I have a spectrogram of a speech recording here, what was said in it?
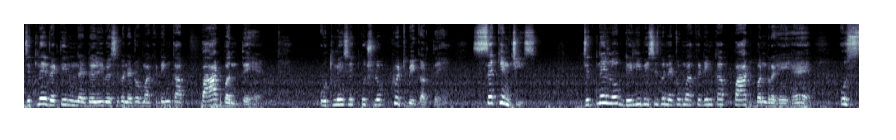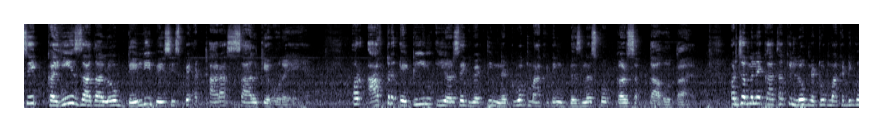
जितने व्यक्ति डेली बेसिस पर नेटवर्क मार्केटिंग का पार्ट बनते हैं, उनमें से कुछ लोग क्विट भी करते हैं। सेकेंड चीज़ जितने लोग डेली बेसिस पे नेटवर्क मार्केटिंग का पार्ट बन रहे हैं, उससे कहीं ज़्यादा लोग डेली बेसिस पे 18 साल के हो रहे हैं। और आफ्टर 18 ईयर्स एक व्यक्ति नेटवर्क मार्केटिंग बिज़नेस को कर सकता होता है। और जब मैंने कहा था कि लोग नेटवर्क मार्केटिंग को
